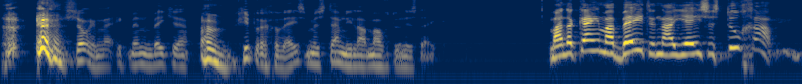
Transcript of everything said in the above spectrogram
Sorry, maar ik ben een beetje grieperig geweest. Mijn stem die laat me af en toe in de steek. Maar dan kan je maar beter naar Jezus toe gaan.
